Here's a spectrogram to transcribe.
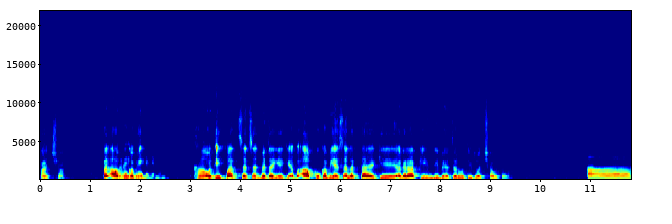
अच्छा। पर आपको तो कभी हाँ और एक बात सच सच बताइए कि अब आपको कभी ऐसा लगता है कि अगर आपकी हिंदी बेहतर होती तो अच्छा होता? Uh,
